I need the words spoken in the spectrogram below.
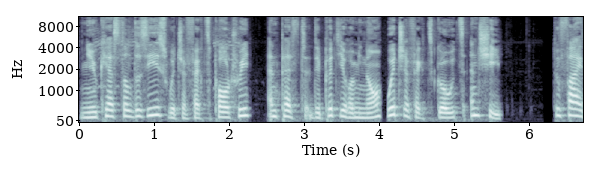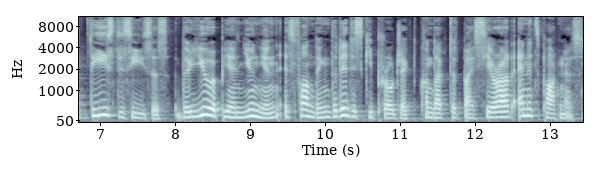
Newcastle disease, which affects poultry, and peste des petits ruminants, which affects goats and sheep. To fight these diseases, the European Union is funding the Didiski project conducted by CIRAD and its partners.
